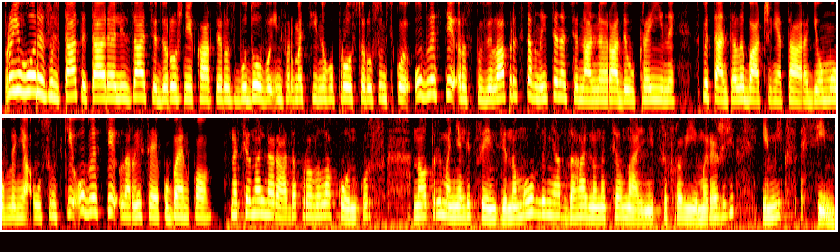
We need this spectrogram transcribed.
Про його результати та реалізацію дорожньої карти розбудови інформаційного простору Сумської області розповіла представниця Національної ради України з питань телебачення та радіомовлення у Сумській області Лариса Якубенко. Національна рада провела конкурс на отримання ліцензії на мовлення в загальнонаціональній цифровій мережі mx 7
